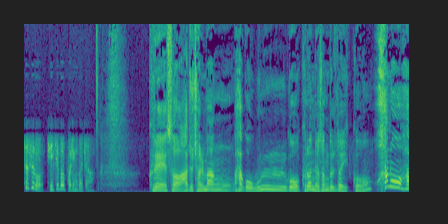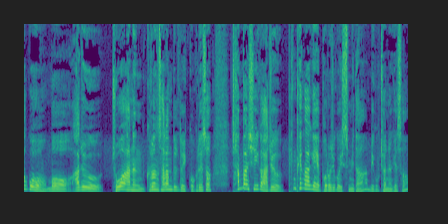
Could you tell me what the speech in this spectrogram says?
스스로 뒤집어 버린 거죠. 그래서 아주 절망하고 울고 그런 여성들도 있고 환호하고 뭐 아주 좋아하는 그런 사람들도 있고 그래서 찬반 시위가 아주 팽팽하게 벌어지고 있습니다. 미국 전역에서.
